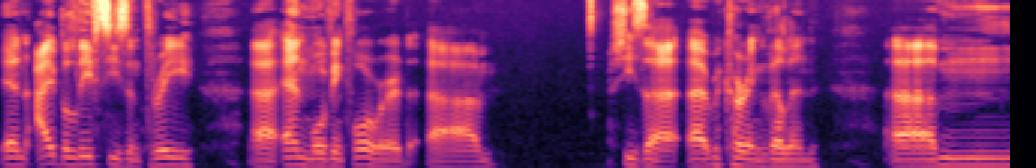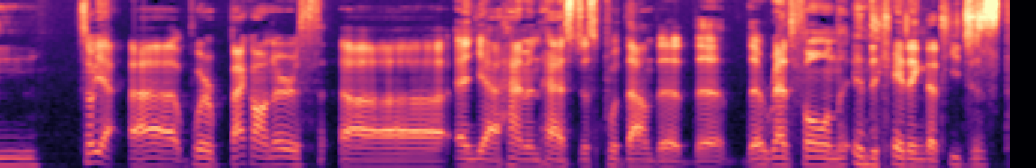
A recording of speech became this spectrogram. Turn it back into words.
in, I believe, season three uh, and moving forward. Um, she's a, a, recurring villain. Um, so yeah, uh, we're back on Earth, uh, and yeah, Hammond has just put down the, the, the red phone indicating that he just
